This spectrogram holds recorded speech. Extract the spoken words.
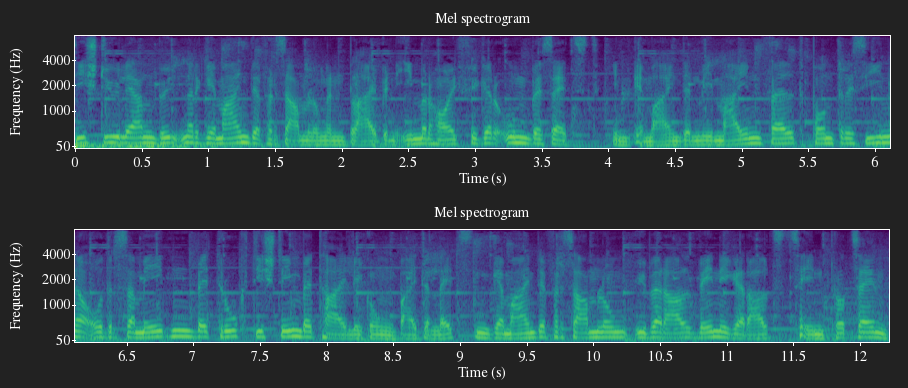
Die Stühle an Bündner Gemeindeversammlungen bleiben immer häufiger unbesetzt. In Gemeinden wie Maienfeld, Pontresina oder Sameden betrug die Stimmbeteiligung bei der letzten Gemeindeversammlung überall weniger als 10 Prozent.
